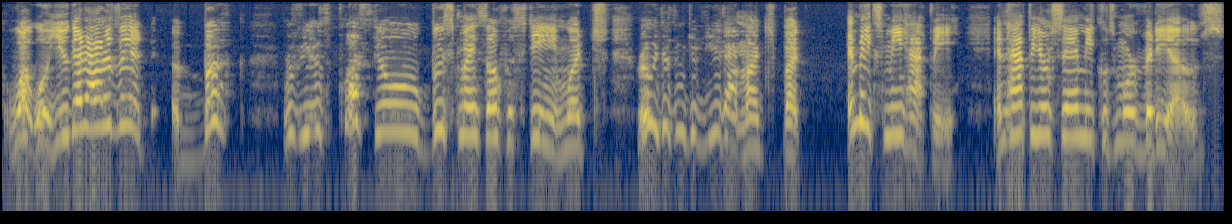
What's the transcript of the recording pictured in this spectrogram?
what will you get out of it? Book reviews, plus you'll boost my self esteem, which really doesn't give you that much, but it makes me happy. And happier Sam equals more videos.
